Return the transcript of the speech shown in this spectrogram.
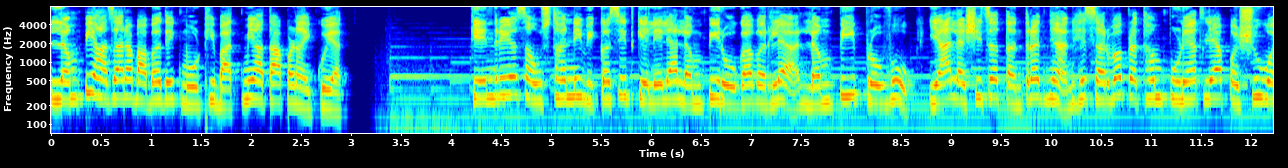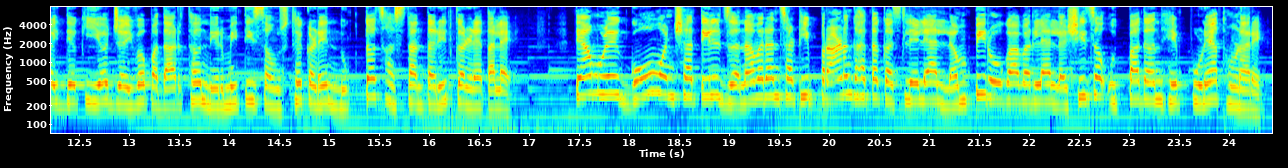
लंपी आजाराबाबत एक मोठी बातमी आता आपण ऐकूयात. केंद्रीय संस्थांनी विकसित केलेल्या लंपी रोगावरल्या लंपी प्रोव्होक या लशीचं तंत्रज्ञान हे सर्वप्रथम पुण्यातल्या पशुवैद्यकीय जैव पदार्थ निर्मिती संस्थेकडे नुकतंच हस्तांतरित करण्यात आलंय. त्यामुळे गोवंशातील जनावरांसाठी प्राणघातक असलेल्या लंपी रोगावरल्या लशीचं उत्पादन हे पुण्यात होणार आहे.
